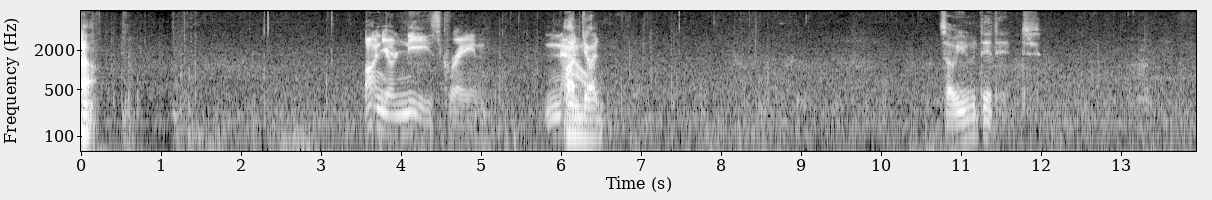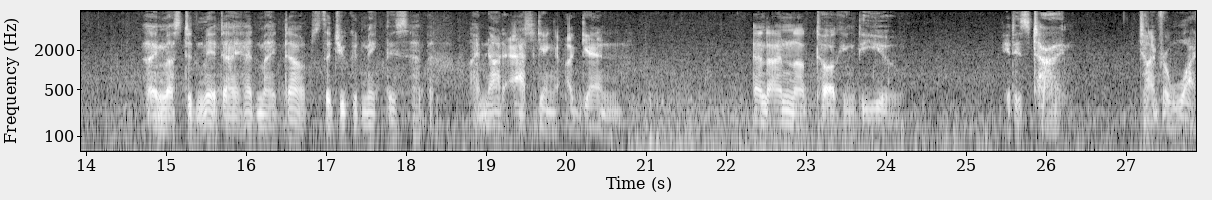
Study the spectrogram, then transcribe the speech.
Oh. On your knees, Crane. Now. On your So you did it. I must admit I had my doubts that you could make this happen. I'm not asking again. And I'm not talking to you. It is time. Time for what?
